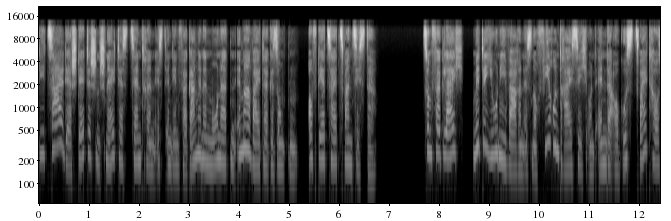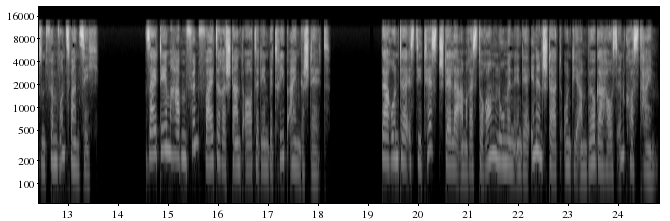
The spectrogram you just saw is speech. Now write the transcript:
Die Zahl der städtischen Schnelltestzentren ist in den vergangenen Monaten immer weiter gesunken, auf derzeit 20. Zum Vergleich, Mitte Juni waren es noch 34 und Ende August 2025. Seitdem haben fünf weitere Standorte den Betrieb eingestellt. Darunter ist die Teststelle am Restaurant Lumen in der Innenstadt und die am Bürgerhaus in Kostheim.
